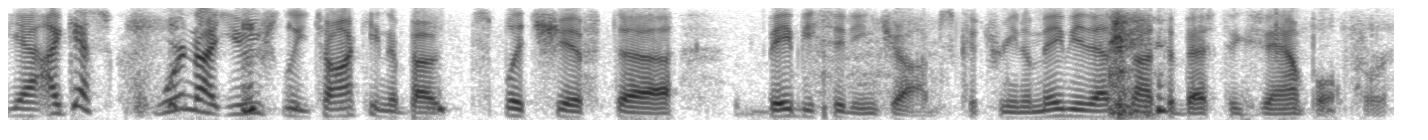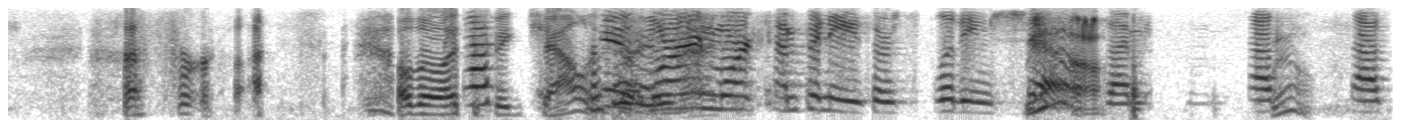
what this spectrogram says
Yeah, I guess we're not usually talking about split shift uh, babysitting jobs, Katrina. Maybe that's not the best example for for us. Although that's a big challenge. More right? and more companies are splitting shifts. Yeah. I mean, that's Yeah. that's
